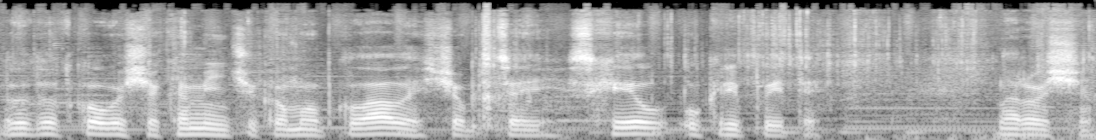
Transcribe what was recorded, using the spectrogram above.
Додатково ще камінчиком обклали, щоб цей схил укріпити по цене?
